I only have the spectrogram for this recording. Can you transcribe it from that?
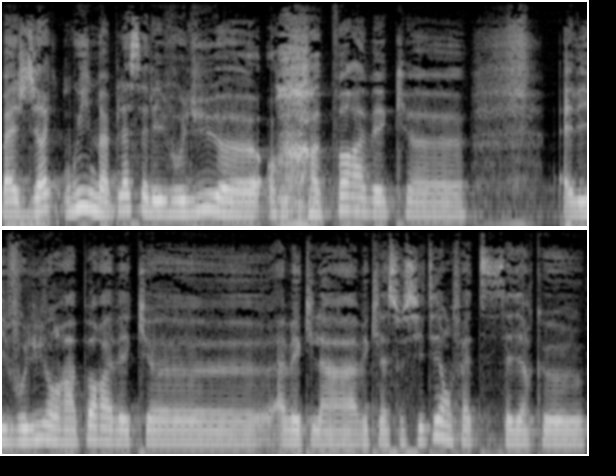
Bah, je dirais que oui, ma place, elle évolue en rapport avec. elle évolue en rapport avec euh, avec la avec la société en fait. C'est-à-dire que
